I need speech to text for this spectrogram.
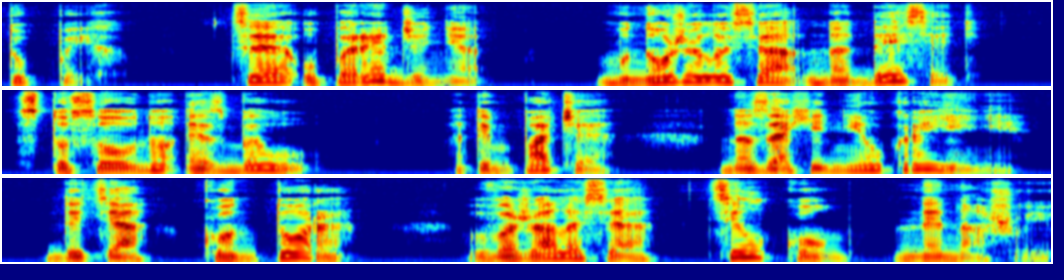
тупих. Це упередження множилося на 10 стосовно СБУ, а тим паче на Західній Україні, де ця контора вважалася цілком не нашою.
